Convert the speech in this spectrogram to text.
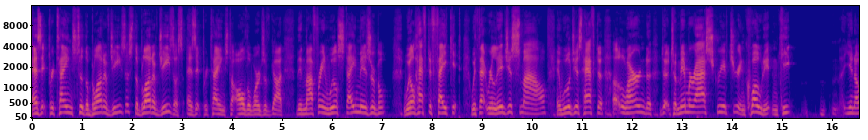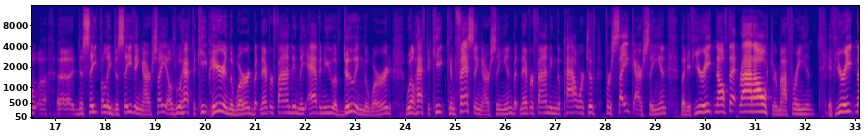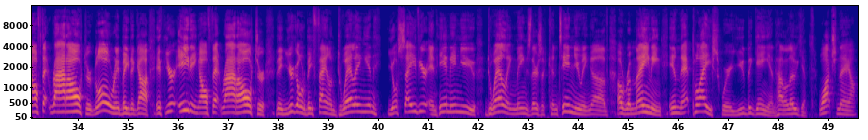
as it pertains to the blood of Jesus, the blood of Jesus as it pertains to all the words of God, then my friend, we'll stay miserable. We'll have to fake it with that religious smile, and we'll just have to uh, learn to, to, to memorize Scripture and quote it and keep you know, uh, uh, deceitfully deceiving ourselves. We'll have to keep hearing the word, but never finding the avenue of doing the word. We'll have to keep confessing our sin, but never finding the power to forsake our sin. But if you're eating off that right altar, my friend, if you're eating off that right altar, glory be to God. If you're eating off that right altar, then you're going to be found dwelling in your Savior and Him in you. Dwelling means there's a continuing of, a remaining in that place where you began. Hallelujah. Watch now.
